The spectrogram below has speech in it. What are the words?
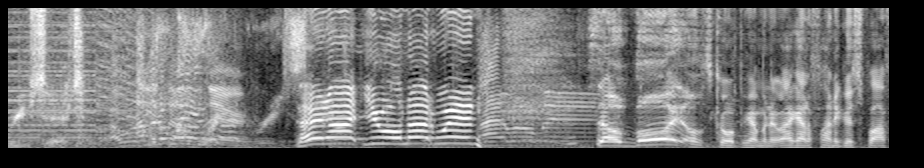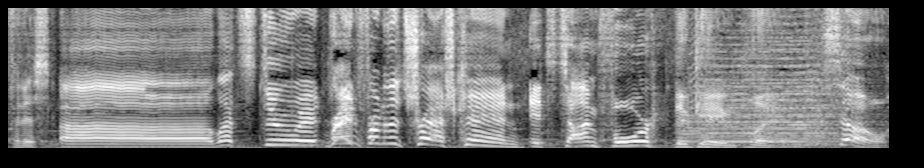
Reset. I'm gonna win. No, not, you will not win. So, boy, let's go up here. I'm gonna, I gotta find a good spot for this. Uh, let's do it right in front of the trash can. It's time for the game plan. So,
